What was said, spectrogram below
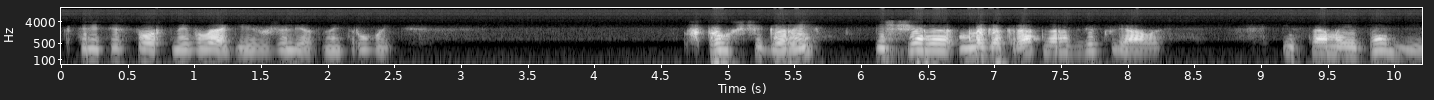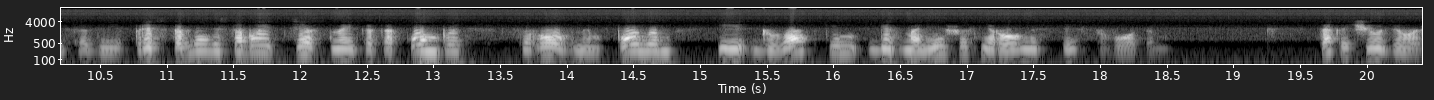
к третьесортной влаге из железной трубы. В толще горы пещера многократно разветвлялась, и самые дальние ходы представляли собой тесные катакомбы с ровным полом и гладким, без малейших неровностей сводом. Так и чудилось,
